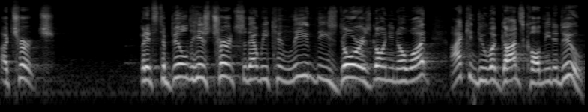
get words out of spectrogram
a church but it's to build his church so that we can leave these doors going, you know what? I can do what God's called me to do.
